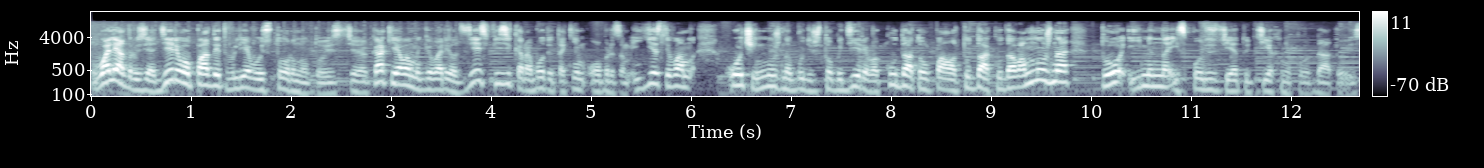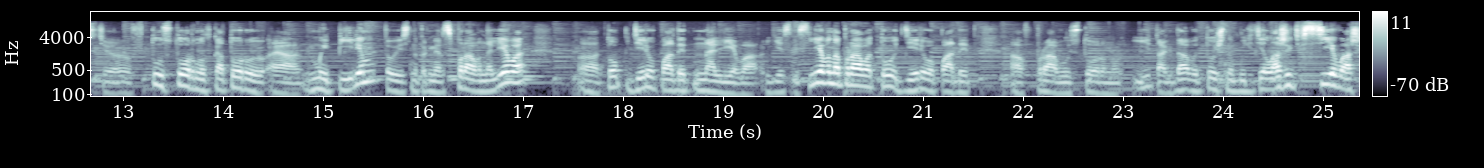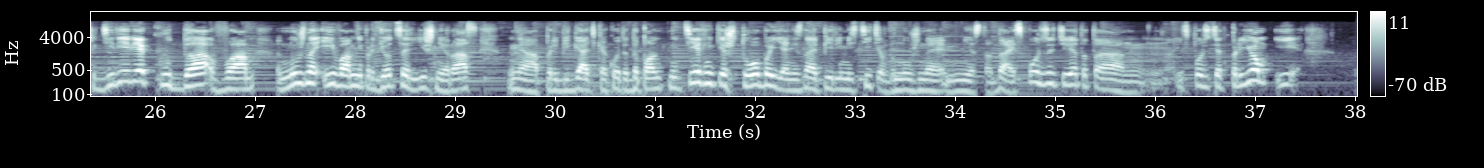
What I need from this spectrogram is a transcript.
Вуаля, друзья, дерево падает в левую сторону. То есть, э, как я вам и говорил, здесь физика работает таким образом. И если вам очень нужно будет, чтобы дерево куда-то упало туда, куда вам нужно, то именно используйте эту технику. Да, то есть, э, в ту сторону, в которую э, мы пилим, то есть, например, справа налево, то дерево падает налево. Если слева направо, то дерево падает а, в правую сторону. И тогда вы точно будете ложить все ваши деревья, куда вам нужно. И вам не придется лишний раз а, прибегать к какой-то дополнительной технике, чтобы, я не знаю, переместить в нужное место. Да, используйте этот, используйте этот прием и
